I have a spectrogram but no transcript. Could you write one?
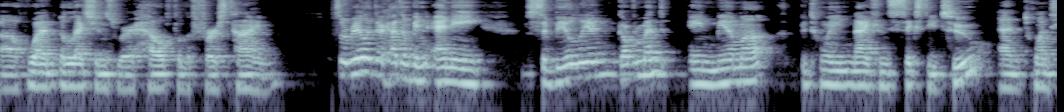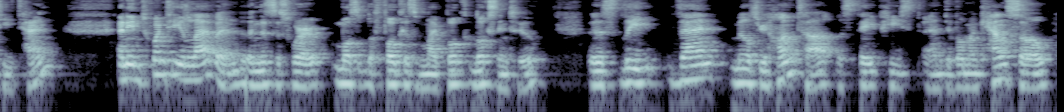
uh, when elections were held for the first time. So really, there hasn't been any civilian government in Myanmar between 1962 and 2010. And in 2011, and this is where most of the focus of my book looks into, is the then military junta, the State Peace and Development Council,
